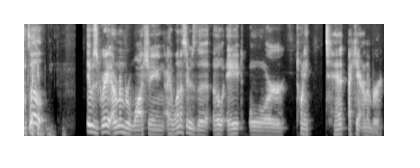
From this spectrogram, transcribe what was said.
it's well, like It was great. I remember watching. I want to say it was the 08 or 2010. I can't remember.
